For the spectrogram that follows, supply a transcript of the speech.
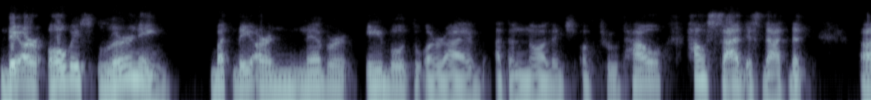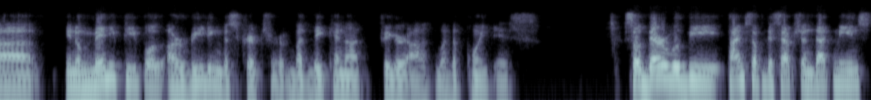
They are always learning, but they are never able to arrive at a knowledge of truth. How how sad is that? That uh, you know many people are reading the scripture but they cannot figure out what the point is. So there will be times of deception. That means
